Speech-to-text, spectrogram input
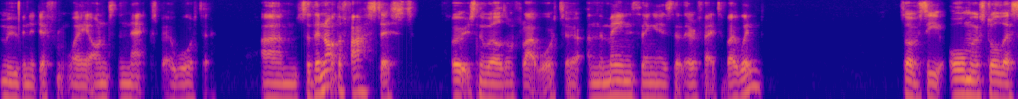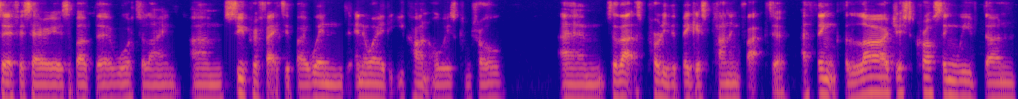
move in a different way onto the next bit of water. Um, so they're not the fastest boats in the world on flat water, and the main thing is that they're affected by wind. So obviously, almost all their surface area is above the waterline, um, super affected by wind in a way that you can't always control. Um, so that's probably the biggest planning factor. I think the largest crossing we've done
